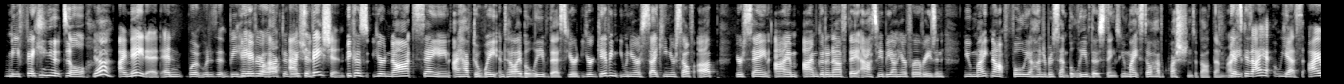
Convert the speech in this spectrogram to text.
me faking it till Yeah. I made it. And what, what is it? Behavioral, Behavioral activation. activation. Because you're not saying I have to wait until I believe this. You're you're giving when you're psyching yourself up, you're saying I'm I'm good enough. They asked me to be on here for a reason. You might not fully 100% believe those things. You might still have questions about them, right? Yes, because I yes I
